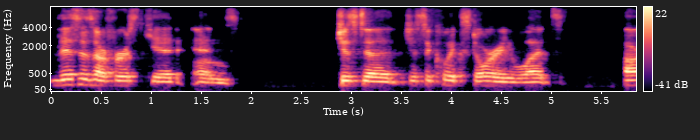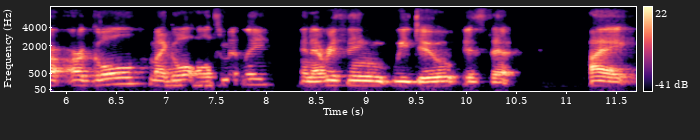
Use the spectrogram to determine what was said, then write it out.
this is our first kid, and just a just a quick story. What our our goal, my goal ultimately, and everything we do is that I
